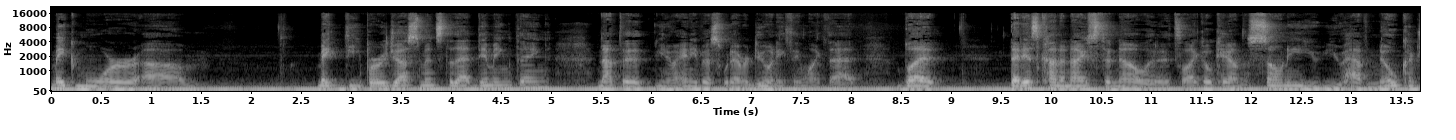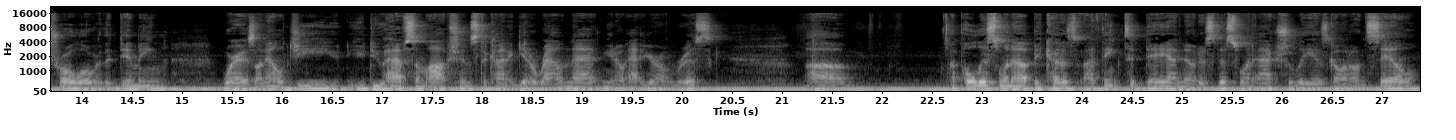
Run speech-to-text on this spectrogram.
make more um, make deeper adjustments to that dimming thing. Not that you know any of us would ever do anything like that, but that is kind of nice to know that it's like okay on the Sony you you have no control over the dimming, whereas on LG you you do have some options to kind of get around that you know at your own risk. Um, I pull this one up because I think today I noticed this one actually has gone on sale,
